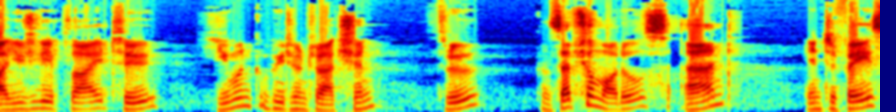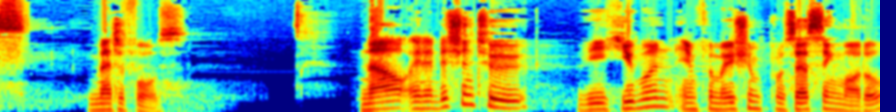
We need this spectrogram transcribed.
are usually applied to human-computer interaction through conceptual models and interface metaphors. Now, in addition to the human information processing model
